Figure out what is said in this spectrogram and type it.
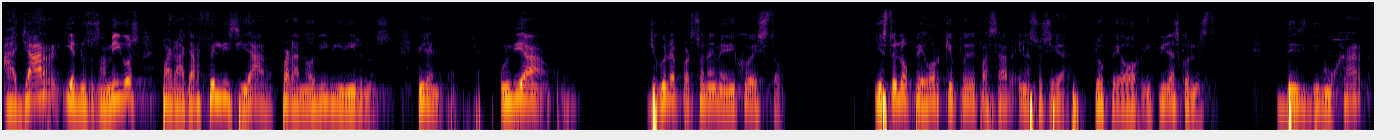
hallar y a nuestros amigos para hallar felicidad, para no dividirnos. Miren, un día llegó una persona y me dijo esto, y esto es lo peor que puede pasar en la sociedad, lo peor, y pilas con esto, desdibujar,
